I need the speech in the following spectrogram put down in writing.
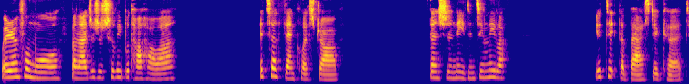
为人父母本来就是吃力不讨好啊。It's a thankless job。但是你已经尽力了。You did the best you could。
